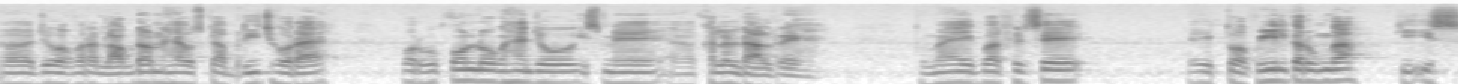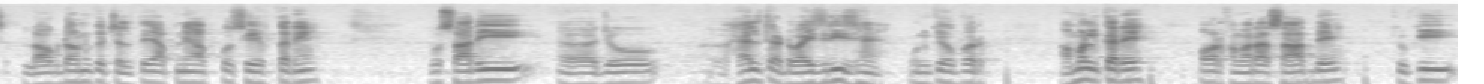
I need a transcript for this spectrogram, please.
जो हमारा लॉकडाउन है, उसका ब्रीच हो रहा है, और वो कौन लोग हैं जो इसमें खलल डाल रहे हैं। तो मैं एक बार फिर से एक तो अपील करूँगा कि इस लॉकडाउन के चलते अपने आप को सेव करें। वो सारी जो हेल्थ एडवाइजरीज़ हैं, उनके ऊपर अमल करें और हमारा साथ दें, क्योंकि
